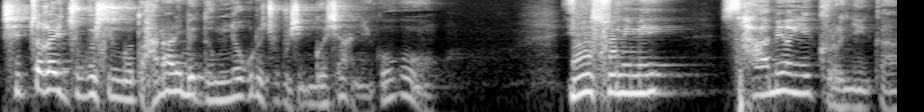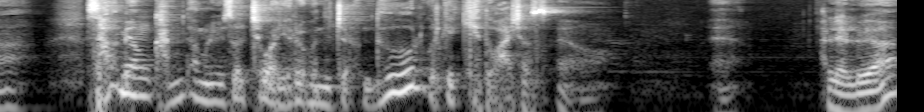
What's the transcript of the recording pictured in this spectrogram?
십자가에 죽으신 것도 하나님의 능력으로 죽으신 것이 아니고 예수님이 사명이 그러니까 사명 감당을 위해서 저와 여러분들처럼 늘 그렇게 기도하셨어요 예. 할렐루야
